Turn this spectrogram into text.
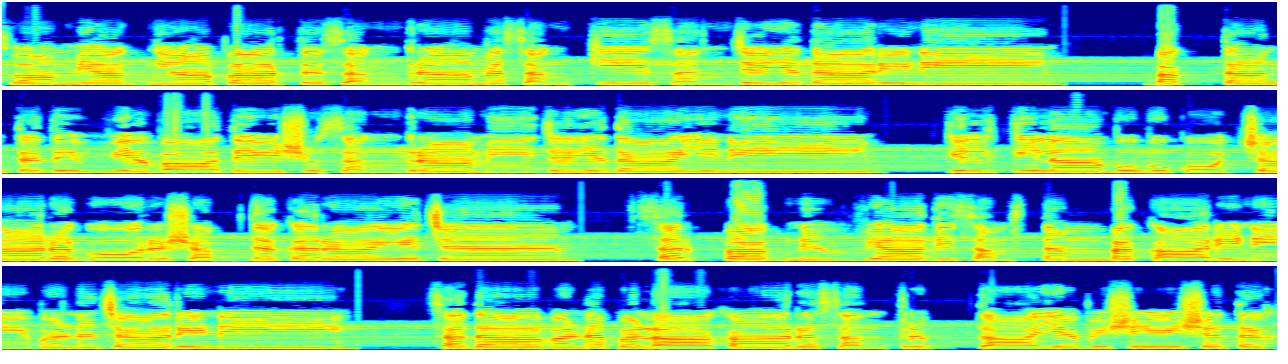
स्वाम्याज्ञापार्थसङ्ग्रामसङ्ख्ये सञ्जयदारिणे भक्तान्तदिव्यवादेषु सङ्ग्रामे जयदायिने। किल्किलाबुबुकोच्चारघोरशब्दकराय च। सर्पाग्निव्याधिसंस्तम्भकारिणे वनचारिणे सदा वनपलाहारसन्तृप्ताय विशेषतः।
